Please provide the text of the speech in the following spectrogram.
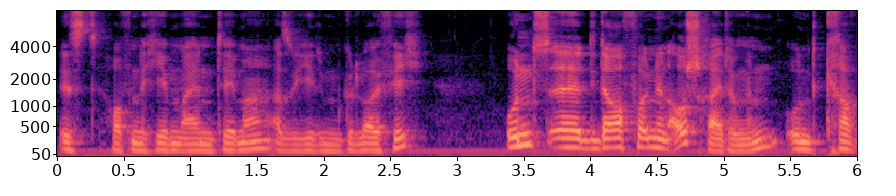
ist hoffentlich jedem ein Thema, also jedem geläufig. Und äh, die darauf folgenden Ausschreitungen und Kra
